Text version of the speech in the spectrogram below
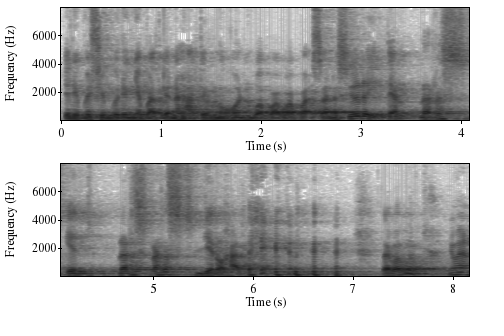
jadi pesi beureung nyebatkeun hatur nuhun bapak-bapak sana seuri teh leres leres leres jero hate. Sabab cuman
